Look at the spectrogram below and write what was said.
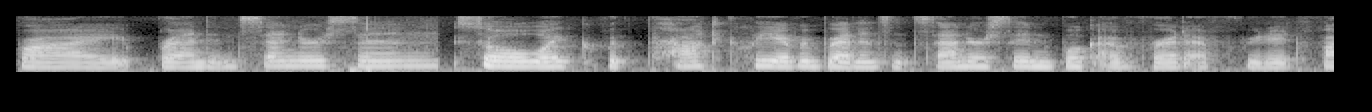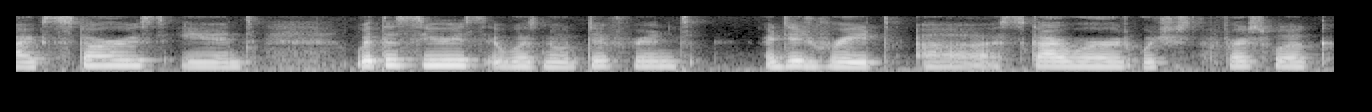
by Brandon Sanderson. So like with practically every Brandon Sanderson book I've read, I've rated 5 stars and with the series it was no different. I did rate uh, Skyward, which is the first book,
